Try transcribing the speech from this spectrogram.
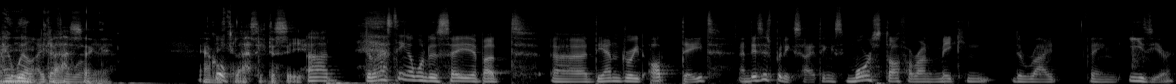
I will i definitely will yeah. That'd Cool. be classic to see. uh, the last thing i wanted to say about uh, the android update and this is pretty exciting is more stuff around making the right thing easier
